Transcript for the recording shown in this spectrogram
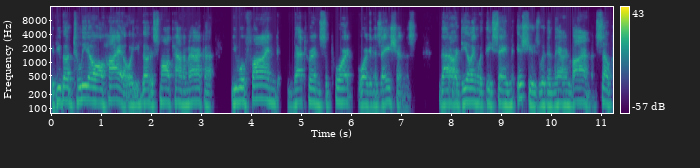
If you go to Toledo, Ohio, or you go to small town America, you will find veteran support organizations that are dealing with these same issues within their environment. So,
